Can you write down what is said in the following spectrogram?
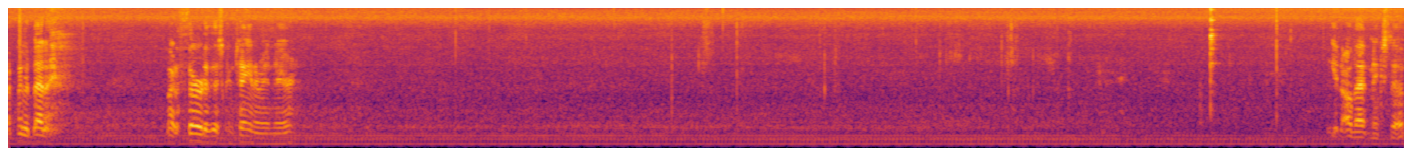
Going to put about a about a third of this container in there. Get all that mixed up.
